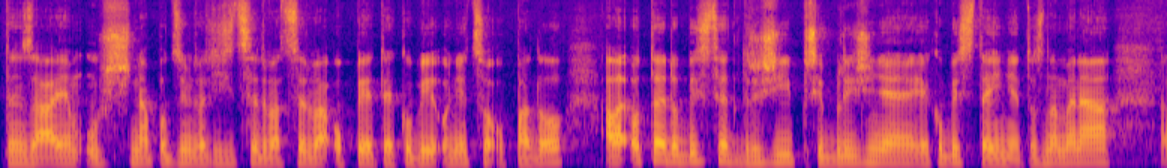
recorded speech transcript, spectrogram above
Ten zájem už na podzim 2022 opět jakoby o něco opadl ale od té doby se drží přibližně jakoby stejně. To znamená, eh,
